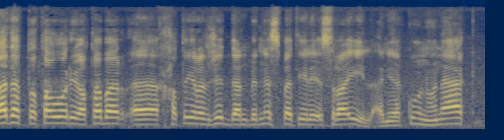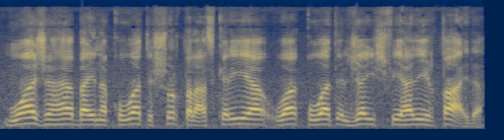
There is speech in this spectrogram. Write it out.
هذا التطور يعتبر خطيرا جدا بالنسبة لإسرائيل أن يكون هناك مواجهة بين قوات الشرطة العسكرية وقوات الجيش في هذه القاعدة.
